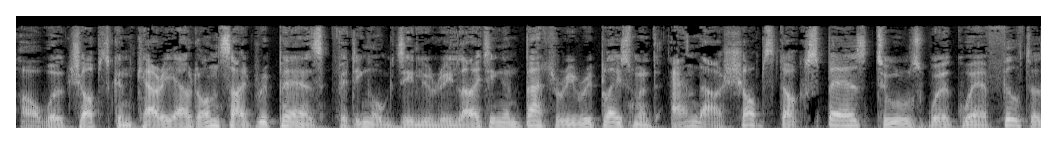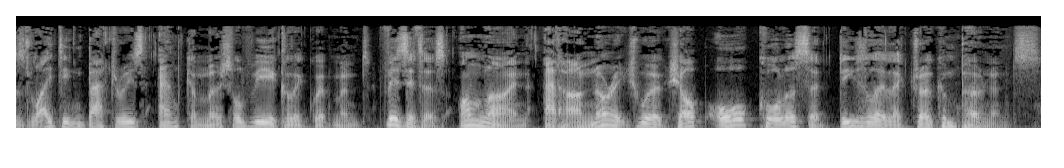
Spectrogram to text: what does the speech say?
Our workshops can carry out on-site repairs, fitting auxiliary lighting and battery replacement, and our shop stock spares, tools, workwear, filters, lighting, batteries, and commercial vehicle equipment. Visit us online at our Norwich workshop or call us at Diesel Electro Components.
